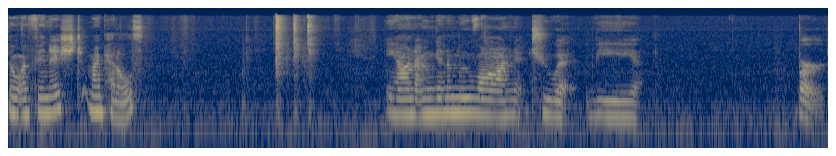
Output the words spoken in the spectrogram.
So I finished my petals. And I'm going to move on to the bird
